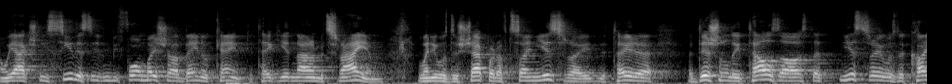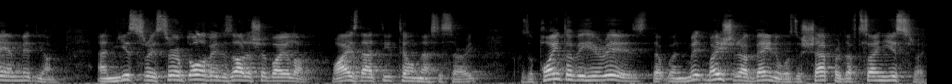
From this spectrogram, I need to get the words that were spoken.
And we actually see this even before Moshe Rabbeinu came to take Yidden out of Mitzrayim, when he was the shepherd of Tzayin Yisro. The Torah additionally tells us that Yisro was the Kayim Midyan, and Yisro served all of Edazar Shabba'ilam. Why is that detail necessary? Because the point over here is that when Moshe Rabbeinu was the shepherd of Tzayin Yisro,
